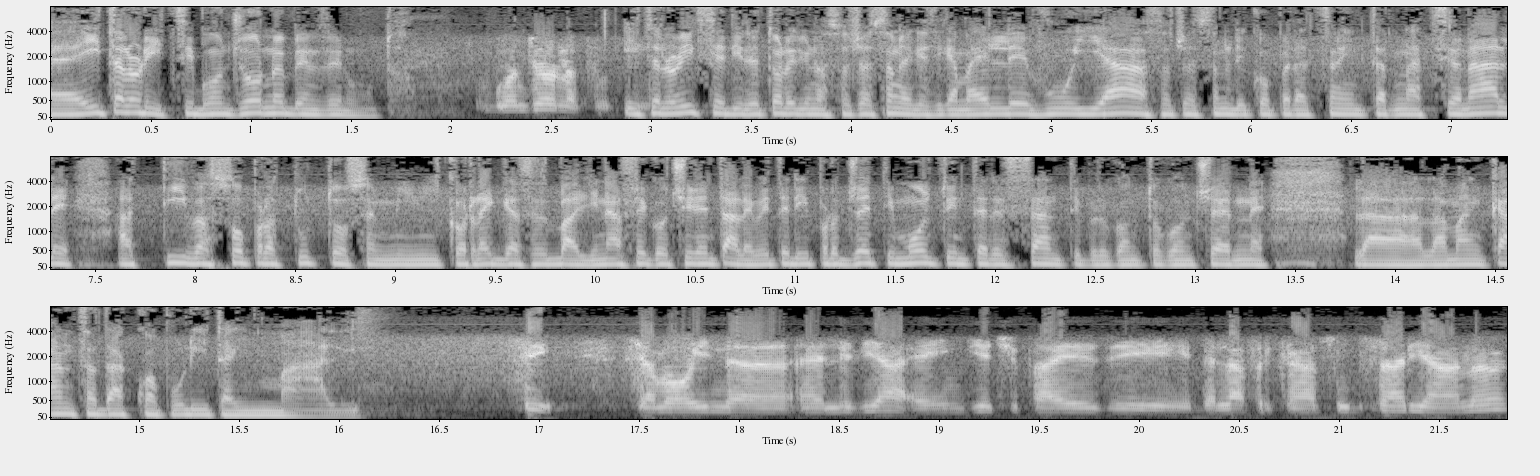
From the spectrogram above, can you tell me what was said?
Eh, Italo Rizzi, buongiorno e benvenuto. Buongiorno a tutti. Italo Rizzi è direttore di un'associazione che si chiama LVIA, Associazione di Cooperazione Internazionale, attiva soprattutto, se mi, mi, corregga se sbaglio, in Africa occidentale. Avete dei progetti molto interessanti per quanto concerne la, la mancanza d'acqua pulita in Mali. Sì, siamo in uh, LVIA e in dieci paesi dell'Africa subsahariana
